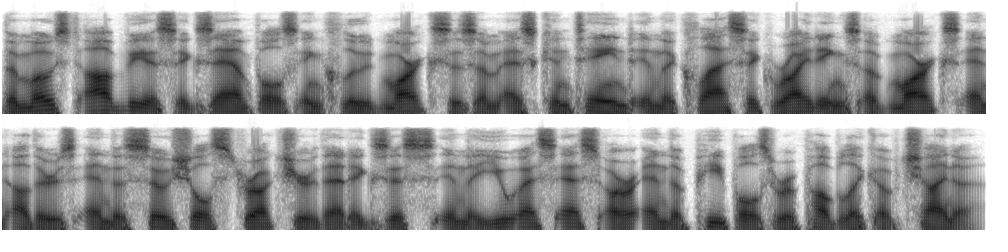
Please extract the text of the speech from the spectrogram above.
The most obvious examples include Marxism as contained in the classic writings of Marx and others and the social structure that exists in the USSR and the People's Republic of China.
